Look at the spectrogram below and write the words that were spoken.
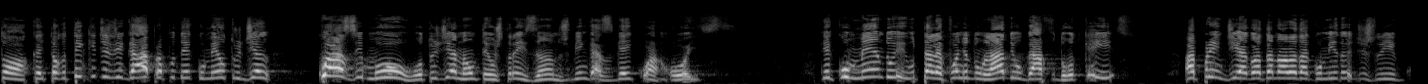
toca e toca. Tem que desligar para poder comer. Outro dia quase morro. Outro dia não, tem uns três anos. Me engasguei com arroz. Fiquei comendo o telefone de um lado e o garfo do outro. Que isso? Aprendi, agora está na hora da comida, eu desligo.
